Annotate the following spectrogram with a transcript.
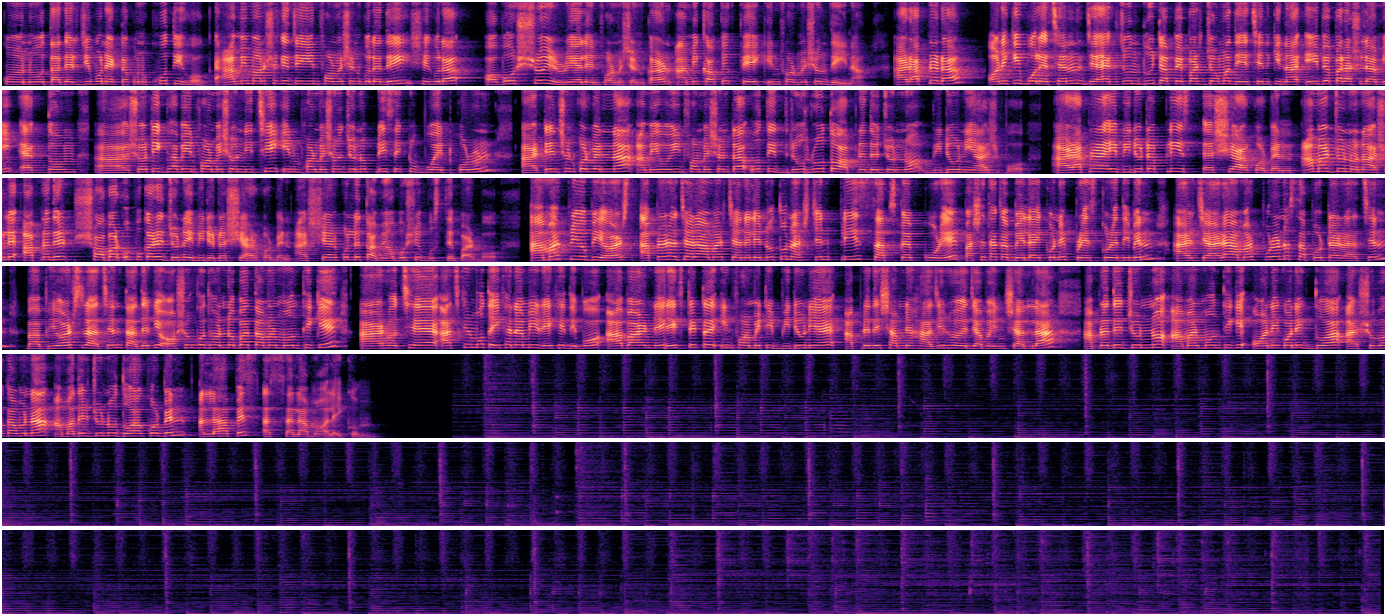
কোনো, তাদের জীবনে একটা কোনো ক্ষতি হোক। আমি মানুষকে যে ইনফরমেশনগুলো দেই, সেগুলা অবশ্যই রিয়েল ইনফরমেশন কারণ আমি কাউকে ফেক ইনফরমেশন দেই না। আর আপনারা অনেকে বলেছেন যে একজন দুইটা পেপার জমা দিয়েছেন কি না এই ব্যাপার আসলে আমি একদম সঠিকভাবে ইনফরমেশন নিচ্ছি। ইনফরমেশনের জন্য প্লিজ একটু ওয়েট করুন। আর টেনশন করবেন না, আমি ওই ইনফরমেশনটা অতি দ্রুত আপনাদের জন্য ভিডিও নিয়ে আসব। আর আপনারা এই ভিডিওটা প্লিজ শেয়ার করবেন। আমার জন্য না, আসলে আপনাদের সবার উপকারের জন্য এই ভিডিওটা শেয়ার করবেন। আর শেয়ার করলে তো আমি অবশ্যই বুঝতে পারব। আমার প্রিয় ভিউয়ার্স আপনারা যারা আমার চ্যানেলে নতুন আসছেন প্লিজ সাবস্ক্রাইব করে পাশে থাকা বেল আইকনে প্রেস করে দিবেন। আর যারা আমার পুরানো সাপোর্টার আছেন বা ভিউয়ার্সরা আছেন, তাদেরকে অসংখ্য ধন্যবাদ আমার মন থেকে। আর হচ্ছে, আজকের মতো এখানে আমি রেখে দেব। আবার নেক্সট একটা ইনফরমেটিভ ভিডিও নিয়ে আপনাদের সামনে হাজির হয়ে যাব ইনশাল্লাহ আপনাদের জন্য আমার মন থেকে অনেক অনেক দোয়া আর শুভকামনা। আমাদের জন্য দোয়া করবেন। আল্লাহ হাফেজ। আসসালামু আলাইকুম।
